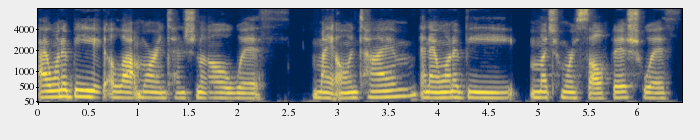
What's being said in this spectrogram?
I want to be a lot more intentional with my own time and I want to be much more selfish with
